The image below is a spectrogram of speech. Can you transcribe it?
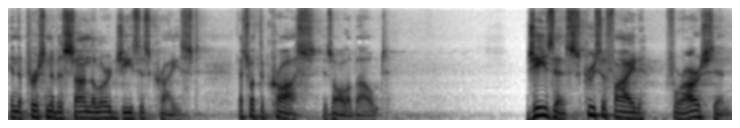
in the person of his Son, the Lord Jesus Christ. That's what the cross is all about. Jesus crucified for our sin.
